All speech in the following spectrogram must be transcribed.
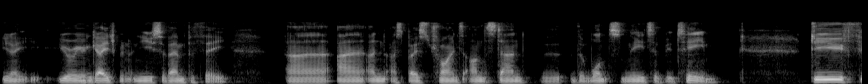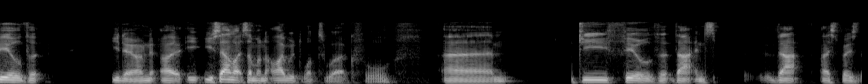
you know your engagement and use of empathy uh, and, and, I suppose trying to understand the, the, wants and needs of your team. Do you feel that you know I, you sound like someone I would want to work for? Um, do you feel that that ins- that I suppose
